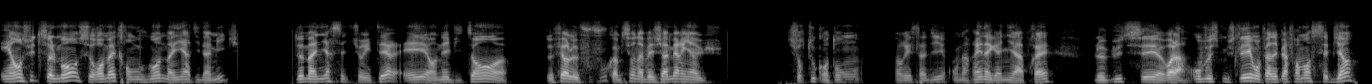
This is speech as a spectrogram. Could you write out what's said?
et ensuite seulement se remettre en mouvement de manière dynamique, de manière sécuritaire et en évitant de faire le foufou comme si on n'avait jamais rien eu. Surtout quand on, Fabrice l'a dit, on n'a rien à gagner après. Le but, c'est, euh, voilà, on veut se muscler, on veut faire des performances, c'est bien,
